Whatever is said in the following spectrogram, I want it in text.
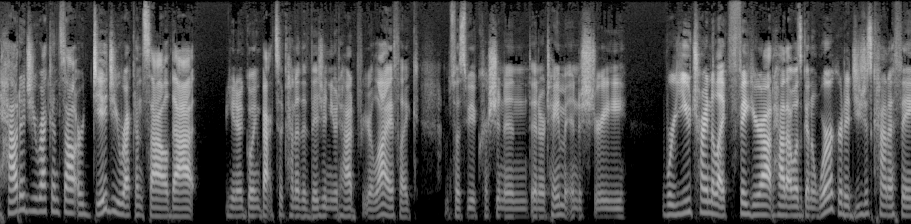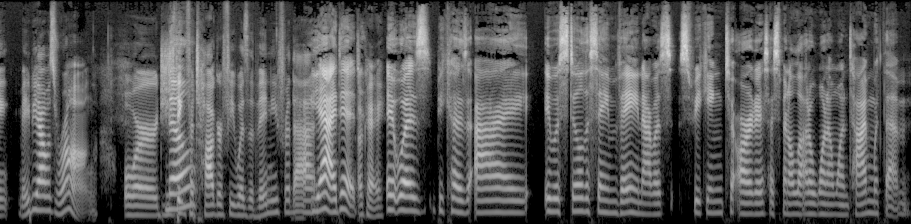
How did you reconcile or did you reconcile that, you know, going back to kind of the vision you had had for your life like I'm supposed to be a Christian in the entertainment industry. Were you trying to like figure out how that was going to work or did you just kind of think maybe I was wrong? Or do you think photography was the venue for that? yeah i did Okay. It was because I, it was still the same vein. I was speaking to artists. I spent a lot of one on one time with them,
